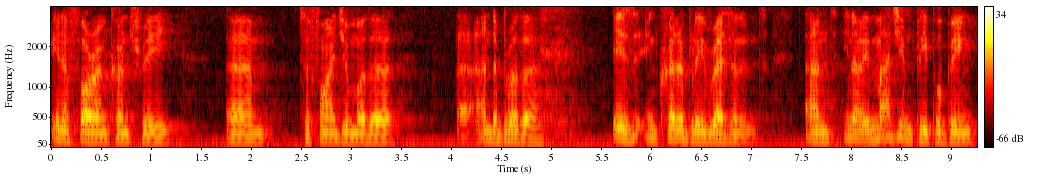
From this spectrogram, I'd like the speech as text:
in a foreign country um, to find your mother uh, and a brother is incredibly resonant. And you know, imagine people being.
